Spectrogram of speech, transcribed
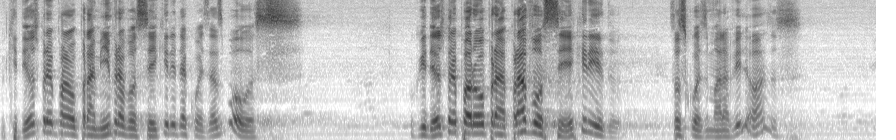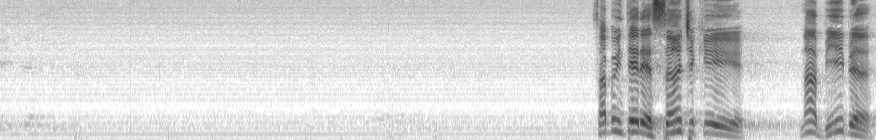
O que Deus preparou para mim e para você, querido, é coisas boas. O que Deus preparou para você, querido, são as coisas maravilhosas. Sabe o interessante que na Bíblia,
